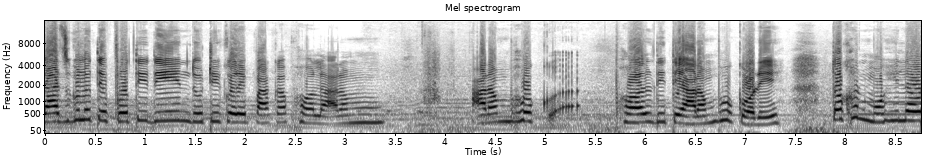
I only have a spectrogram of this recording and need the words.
গাছগুলোতে প্রতিদিন দুটি করে পাকা ফল আরম্ভ আরম্ভ ফল দিতে আরম্ভ করে। তখন মহিলা ও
